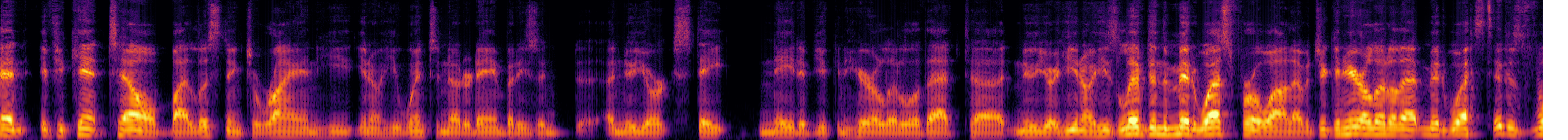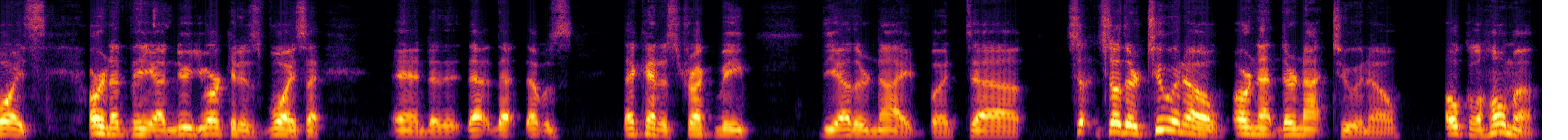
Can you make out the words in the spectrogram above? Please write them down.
and if you can't tell by listening to Ryan, he you know he went to Notre Dame, but he's a, a New York State native. You can hear a little of that uh, New York. You know he's lived in the Midwest for a while now, but you can hear a little of that Midwest in his voice, or not the uh, New York in his voice. I, and uh, that that that was that kind of struck me the other night. But uh, so so they're two and zero, oh, or not? They're not two and zero. Oh. Oklahoma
